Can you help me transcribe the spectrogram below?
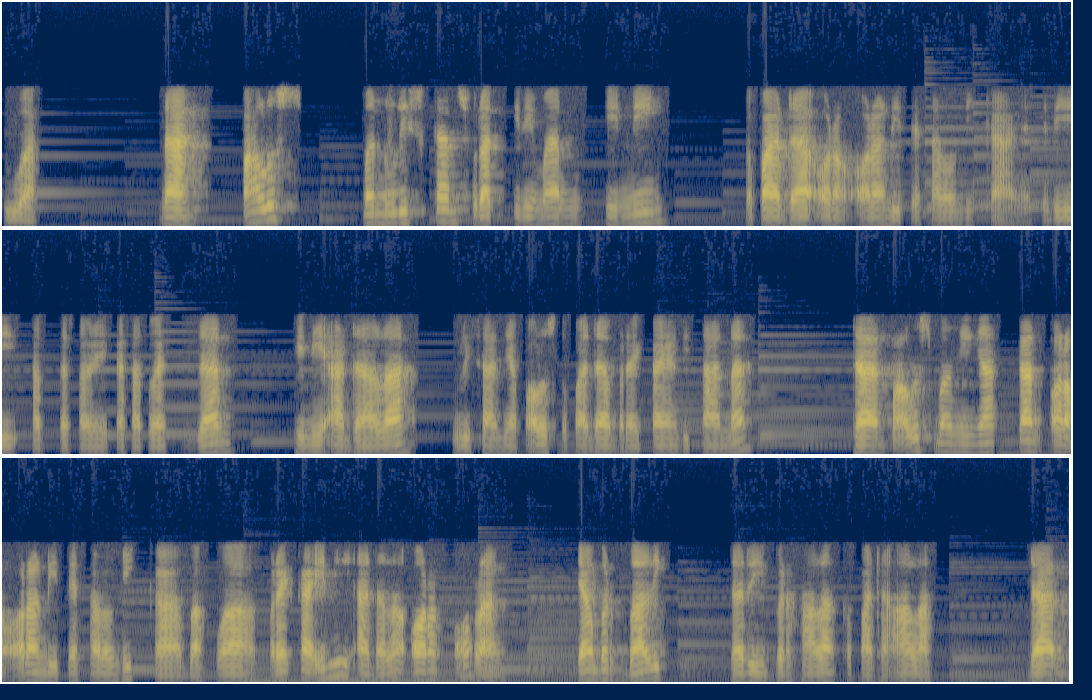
2. Nah, Paulus menuliskan surat kiriman ini kepada orang-orang di Tesalonika ya. Jadi 1 Tesalonika 1 ayat 9 ini adalah tulisannya Paulus kepada mereka yang di sana dan Paulus mengingatkan orang-orang di Tesalonika bahwa mereka ini adalah orang-orang yang berbalik dari berhala kepada Allah dan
